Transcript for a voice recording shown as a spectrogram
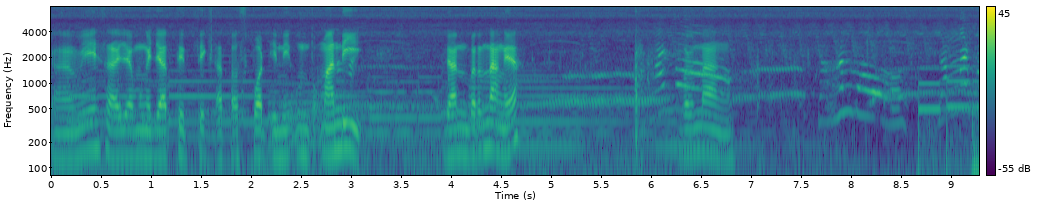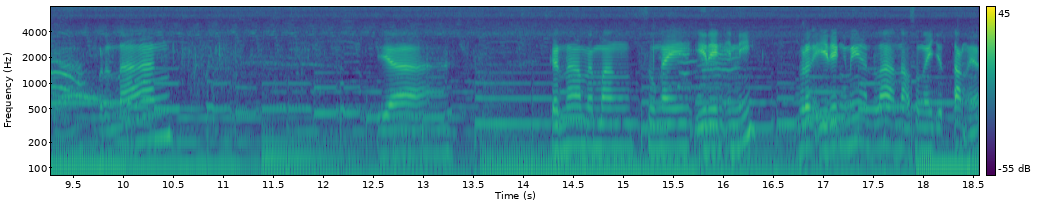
Kami saya mengejar titik atau spot ini untuk mandi dan berenang ya. Berenang. Ya, berenang. Ya. Karena memang Sungai Iring ini, orang Iring ini adalah anak Sungai Jetang ya.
